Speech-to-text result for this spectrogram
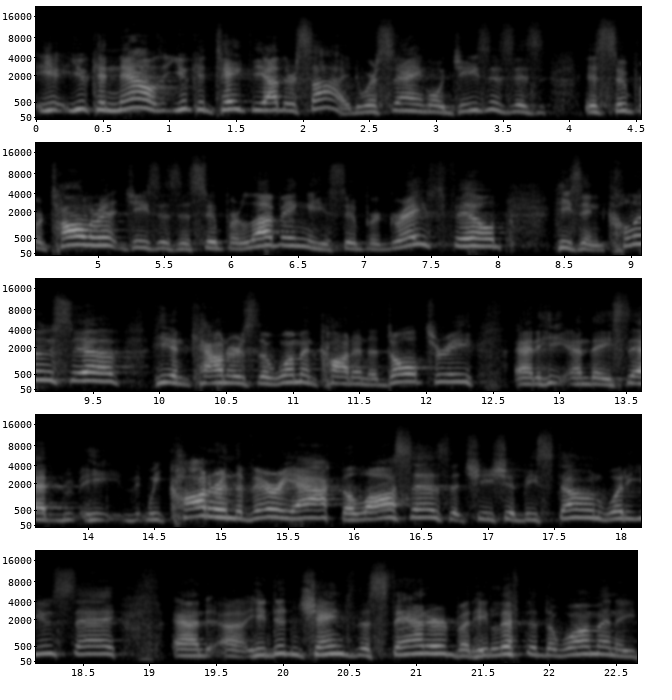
you, you, can now, you can take the other side. We're saying, well, Jesus is, is super tolerant. Jesus is super loving. He's super grace-filled. He's inclusive. He encounters the woman caught in adultery. And, he, and they said, he, we caught her in the very act. The law says that she should be stoned. What do you say? And uh, he didn't change the standard, but he lifted the woman. He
